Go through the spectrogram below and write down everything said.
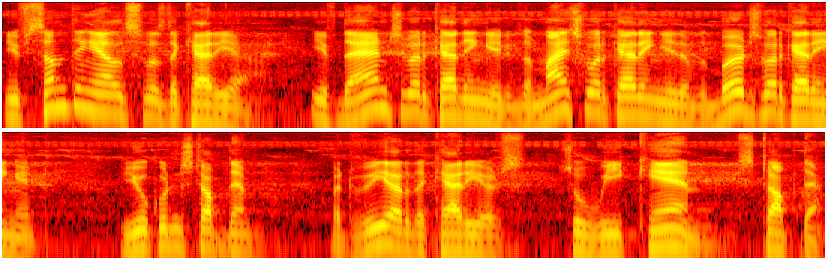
If something else was the carrier, if the ants were carrying it, if the mice were carrying it, if the birds were carrying it, you couldn't stop them. But we are the carriers, so we can stop them.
